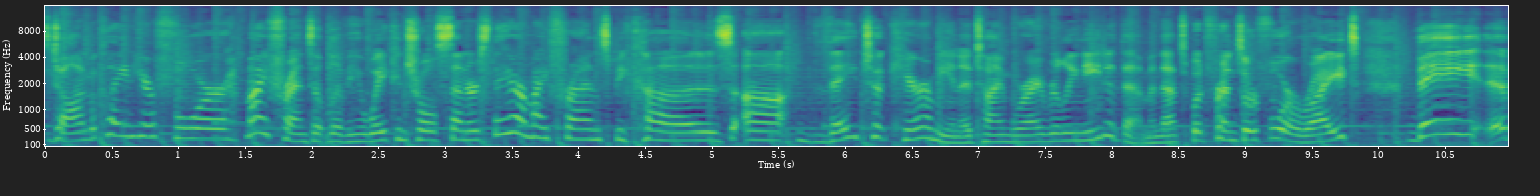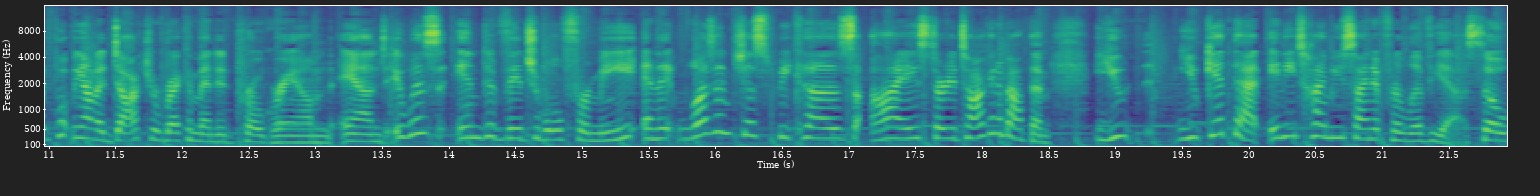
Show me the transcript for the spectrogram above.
It's Dawn McLean here for my friends at Livea Weight Control Centers. They are my friends because uh, they took care of me in a time where I really needed them. And that's what friends are for, right? They uh, put me on a doctor recommended program, and it was individual for me. And it wasn't just because I started talking about them. You, you get that anytime you sign up for Livea. So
